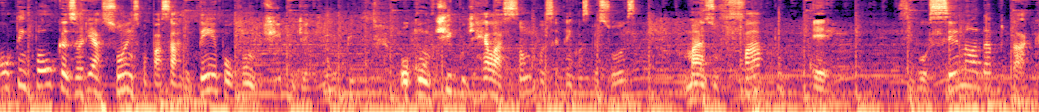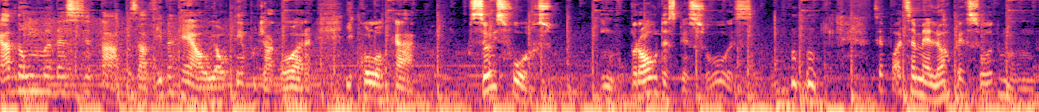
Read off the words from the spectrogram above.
ou tem poucas variações com o passar do tempo, ou com o tipo de equipe, ou com o tipo de relação que você tem com as pessoas, mas o fato é: se você não adaptar cada uma dessas etapas à vida real e ao tempo de agora e colocar o seu esforço em prol das pessoas, você pode ser a melhor pessoa do mundo.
